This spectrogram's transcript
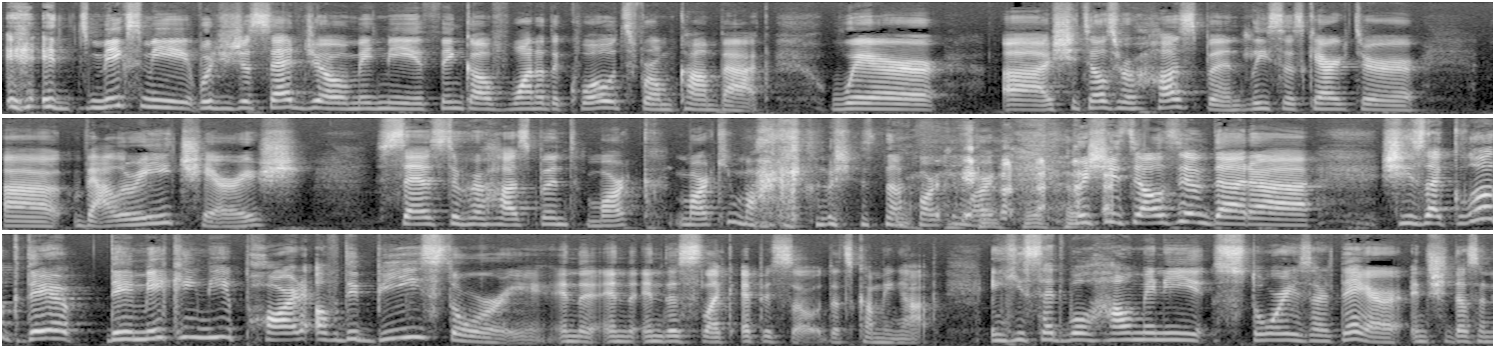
it, it makes me what you just said, Joe, made me think of one of the quotes from Comeback where uh, she tells her husband, Lisa's character, uh, Valerie Cherish, says to her husband, Mark, Marky Mark, which is not Marky Mark, but she tells him that uh, she's like, look, they're they're making me part of the B story in the in in this like episode that's coming up. And he said, well, how many stories are there? And she doesn't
